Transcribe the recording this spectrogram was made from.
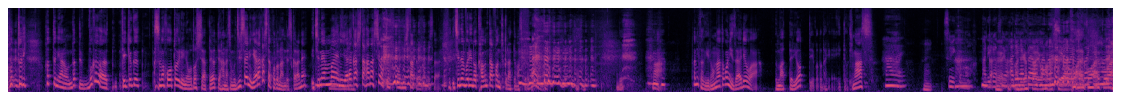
本当に本当にあのだって僕が結局スマホをトイレに落としちゃったよって話も実際にやらかしたことなんですからね。1年前にやらかした話を脚本にしたってことですから。1年ぶりのカウンターパンチ食らってますけどね。でまあとにかくいろんなところに材料は埋まってるよっていうことだけ言っておきます。はい。はいすみくんの ありがたいねありがたいお話を怖い怖い怖い。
